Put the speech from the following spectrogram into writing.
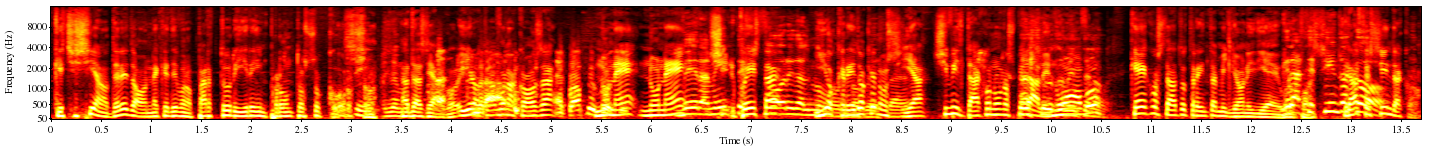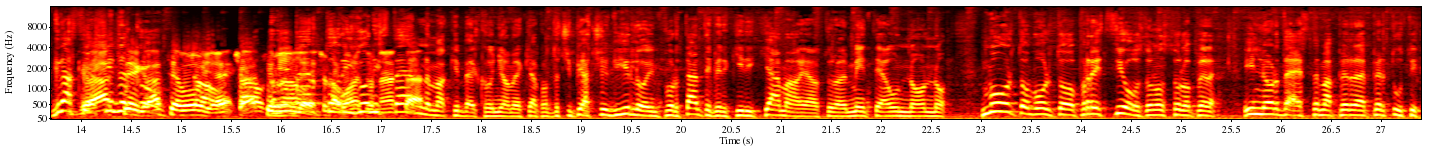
che ci siano delle donne che devono partorire in pronto soccorso Sì, ad Asiago. Io lo bravo. trovo una cosa, È non è, non è Veramente questa, fuori dal io mondo credo che non eh. sia civiltà con un ospedale nuovo no. che è costato 30 milioni di euro. Grazie sindaco. Grazie sindaco. Grazie, Grazie, sindaco. grazie a voi, eh. Grazie mille. Roberto Buona Rigoni. Stern, ma che bel cognome che ha, quanto ci piace dirlo, è importante per chi richiama eh, naturalmente a un nonno molto molto prezioso, non solo per il nord-est ma per, per tutti.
